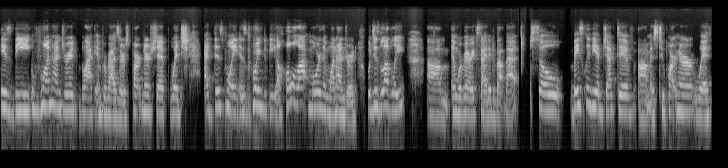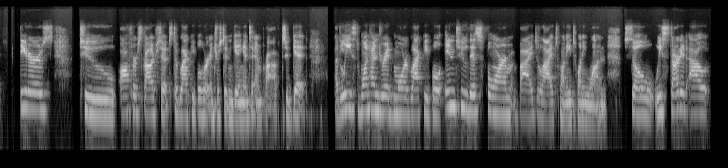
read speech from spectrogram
is the 100 Black Improvisers Partnership, which at this point is going to be a whole lot more than 100, which is lovely. Um, and we're very excited about that. So basically, the objective um, is to partner with theaters to offer scholarships to Black people who are interested in getting into improv, to get at least 100 more Black people into this form by July 2021. So we started out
